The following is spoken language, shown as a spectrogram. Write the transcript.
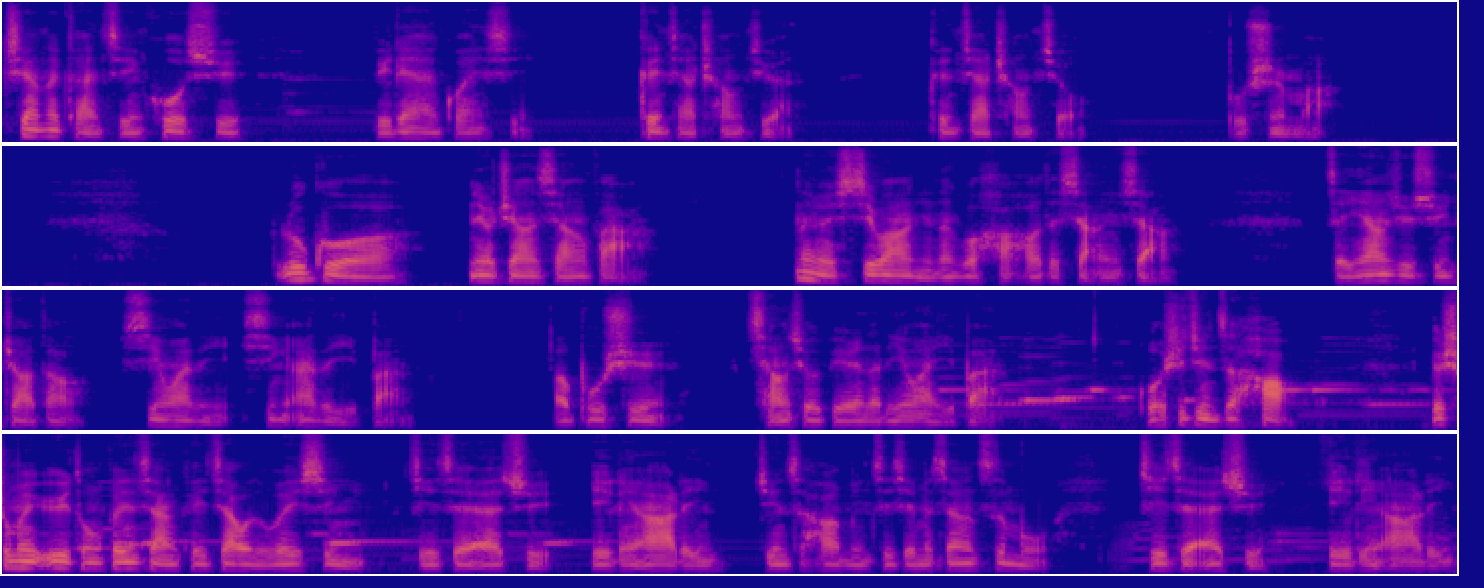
这样的感情或许比恋爱关系更加长远、更加长久，不是吗？如果你有这样想法，那也希望你能够好好的想一想，怎样去寻找到心爱的心爱的一半，而不是强求别人的另外一半。我是俊子浩。有什么与同分享，可以加我的微信 gzh 一零二零，君子号名字前面三个字母 gzh 一零二零。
